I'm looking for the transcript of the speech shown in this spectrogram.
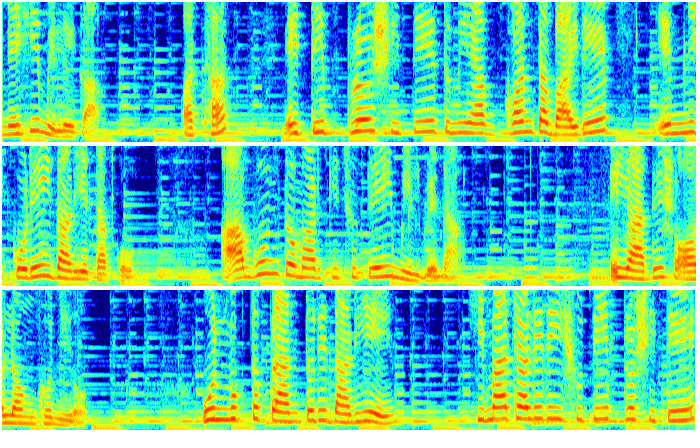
नहीं मिलेगा অর্থাৎ এই তীব্র শীতে তুমি এক ঘন্টা বাইরে এমনি করেই দাঁড়িয়ে থাকো আগুন তোমার কিছুতেই মিলবে না এই আদেশ অলঙ্ঘনীয়। উন্মুক্ত প্রান্তরে দাঁড়িয়ে হিমাচলের এই সুতীব্র শীতে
